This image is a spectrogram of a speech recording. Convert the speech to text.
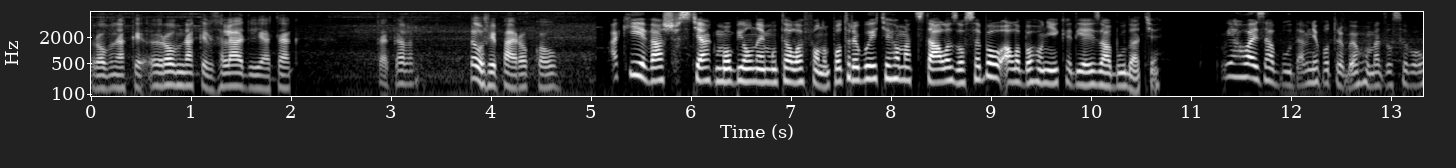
rovnaké, rovnaké vzhľady a tak. Tak ale to už je pár rokov. Aký je váš vzťah k mobilnému telefónu? Potrebujete ho mať stále so sebou, alebo ho niekedy aj zabúdate? Ja ho aj zabúdam, nepotrebujem ho mať so sebou.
